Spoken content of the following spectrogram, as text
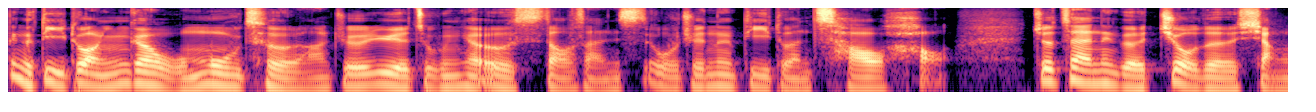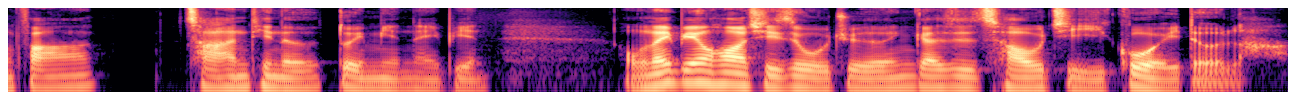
那个地段应该我目测啊，就是月租应该二十到三十。我觉得那个地段超好，就在那个旧的想发茶餐厅的对面那边。我那边的话，其实我觉得应该是超级贵的啦。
